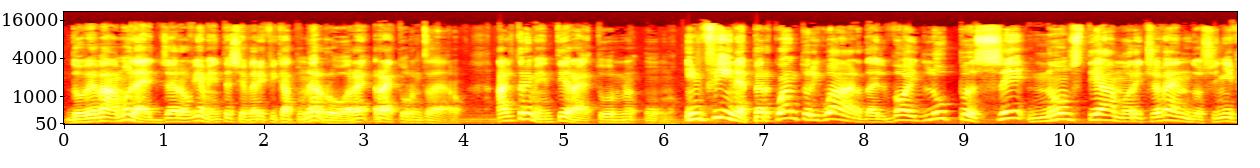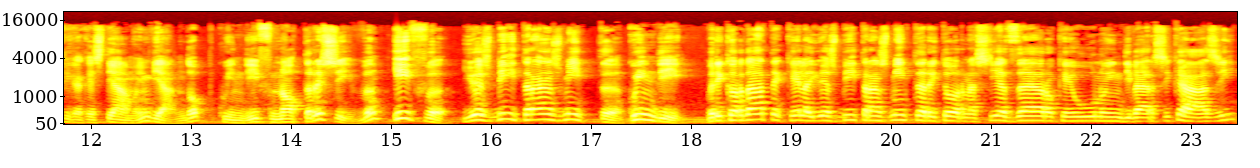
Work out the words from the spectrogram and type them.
dovevamo leggere, ovviamente si è verificato un errore, return 0, altrimenti return 1. Infine, per quanto riguarda il void loop, se non stiamo ricevendo significa che stiamo inviando, quindi if not receive, if USB transmit, quindi vi ricordate che la USB transmitter ritorna sia 0 che 1 in diversi casi?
